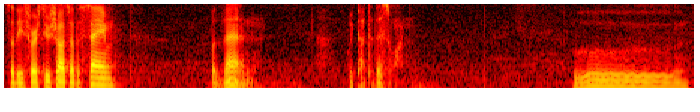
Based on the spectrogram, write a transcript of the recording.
So these first two shots are the same, but then we cut to this one. Ooh.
